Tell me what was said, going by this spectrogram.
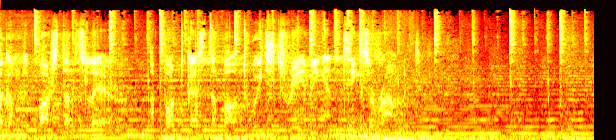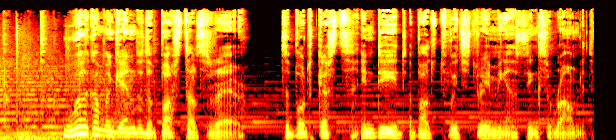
Welcome to Bastard's Lair, a podcast about Twitch streaming and things around it. Welcome again to the Bastard's Lair, the podcast indeed about Twitch streaming and things around it.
